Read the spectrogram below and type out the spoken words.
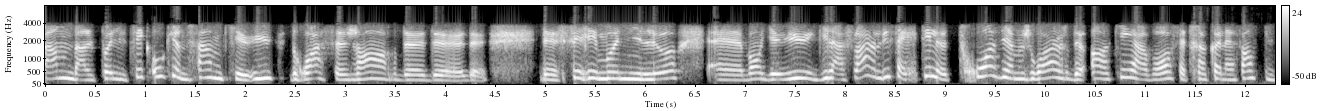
femmes dans le politique, aucune femme qui a eu droit à ce genre de, de, de, de cérémonie-là. Euh, bon, il y a eu Guy Lafleur. Lui, ça a été le troisième joueur de hockey à avoir cette reconnaissance et le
